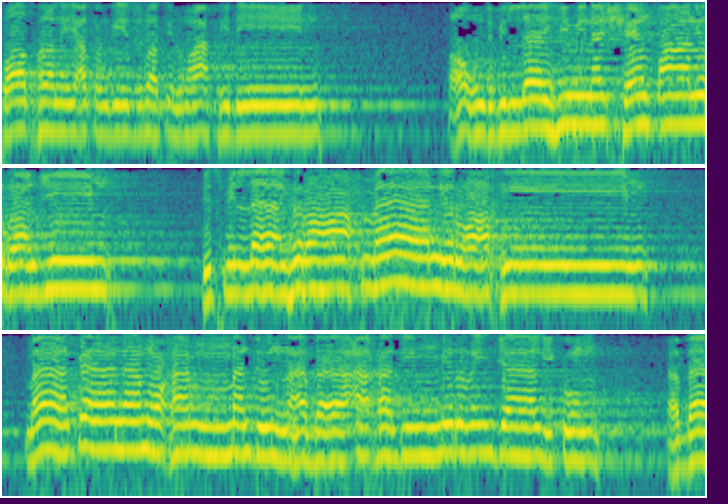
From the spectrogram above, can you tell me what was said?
وأدخلنا إياكم في زرة الموحدين أعوذ بالله من الشيطان الرجيم بسم الله الرحمن الرحيم. ما كان محمد أبا أحد من رجالكم أبا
